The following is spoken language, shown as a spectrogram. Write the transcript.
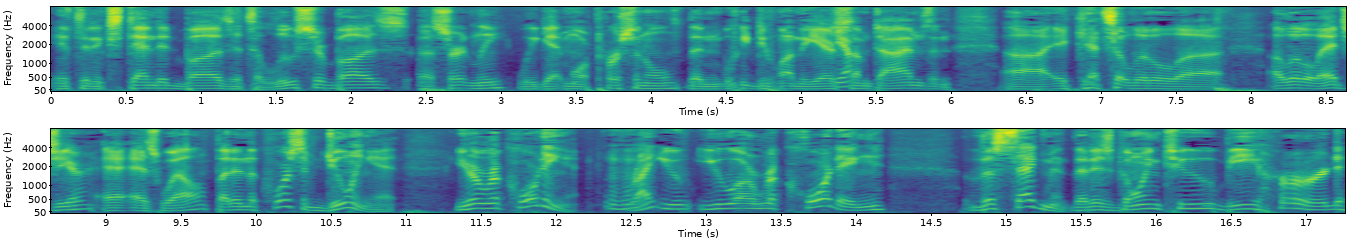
It's an extended buzz. It's a looser buzz. Uh, certainly, we get more personal than we do on the air Yep. sometimes, and uh, it gets a little uh, a little edgier a- as well. But in the course of doing it, you're recording it, right? You you are recording the segment that is going to be heard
